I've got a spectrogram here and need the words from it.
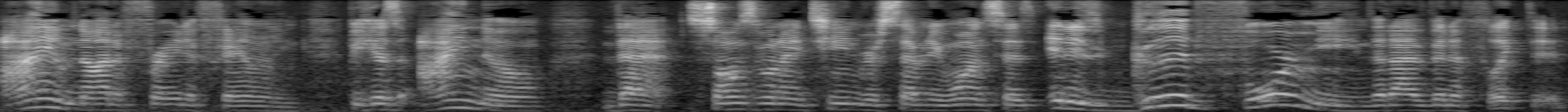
I am not afraid of failing because I know that Psalms 119, verse 71 says, It is good for me that I've been afflicted,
